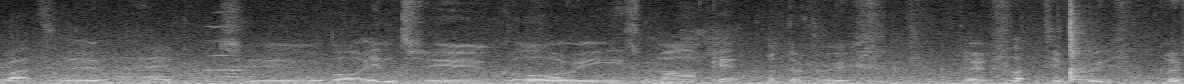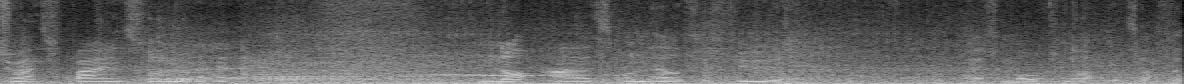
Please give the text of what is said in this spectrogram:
We're about to head to or into Glories Market with the roof, the reflective roof. We're trying to find some uh, not as unhealthy food as most markets offer.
